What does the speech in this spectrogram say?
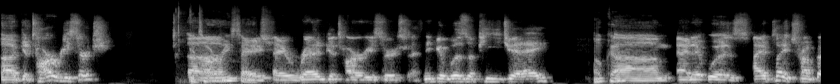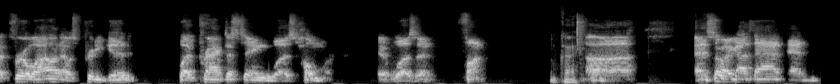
Uh, guitar research. Guitar um, research. A, a, red guitar research. I think it was a PJ. Okay. Um, and it was I had played trumpet for a while and I was pretty good, but practicing was homework. It wasn't fun. Okay. Uh, and so I got that and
